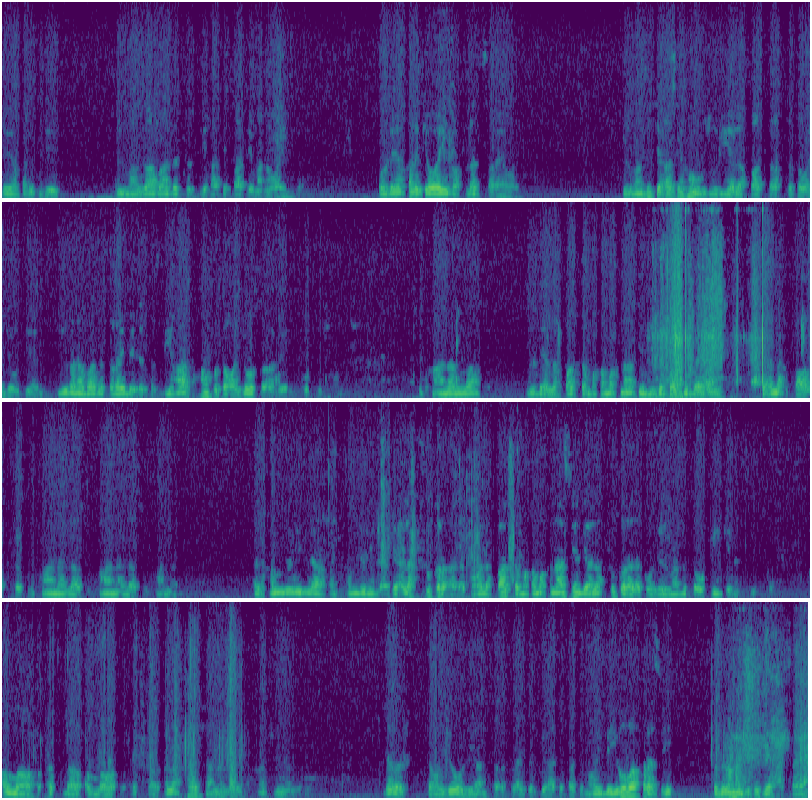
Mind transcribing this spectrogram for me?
ډېر خلک دي لمانځه عبادت تسبیحات فاطمه نه وایي او ډېر خلک وایي غفلت سره وایي لمانځه چې هسې ہاں هم حضوري الله پاک طرف ته توجه دي هغه نه بعد سړی به د تسبیحات هم ہاں په توجه سره ویل کوشش کوي سبحان الله زه د الله پاک ته مخامخ ناست یم د پاکي بیان دا الحمدلله. د الله شکر ادا کوم الله پاک ته مخامخ ناست یم د الله شکر ادا کوم د لمانځه توفیق یې نصیب کړه الله اکبر الله اکبر الله. هر چا نه لري هر چا نه لري دغه توجه أو دیان سره خدای تر جهاد پاتې نو یې یو وخت راسي په زړه باندې دې اسانه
